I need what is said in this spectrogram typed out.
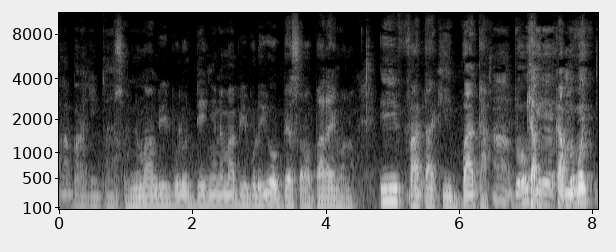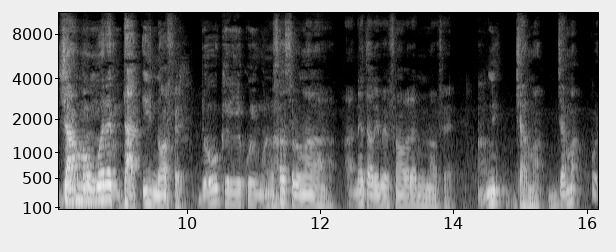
ala baraji ntanya muso ɲuman b'i bolo den ɲɛnama b'i bolo i y'o bɛɛ sɔrɔ baara in kɔnɔ i fa ta k'i ba ta ah, ka, ka mɔgɔ caman wɛrɛ ta i nɔfɛ dugawu kɛ i ye ko in kɔnɔ musa solomana ah, ne taara i bɛ fɛn wɛrɛ min nɔfɛ ah. ni jama jama ko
